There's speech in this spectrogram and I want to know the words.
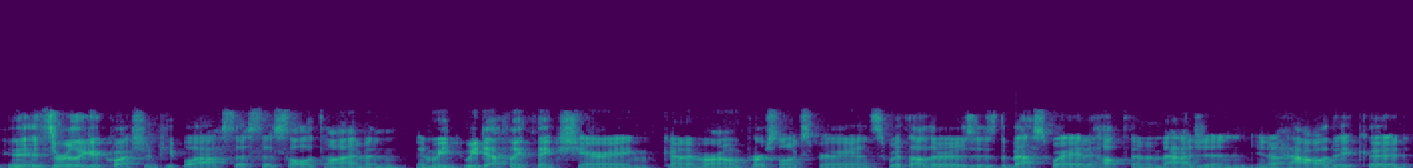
It's a really good question. People ask us this all the time, and, and we, we definitely think sharing kind of our own personal experience with others is the best way to help them imagine, you know, how they could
